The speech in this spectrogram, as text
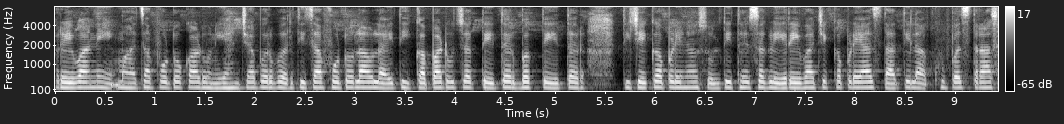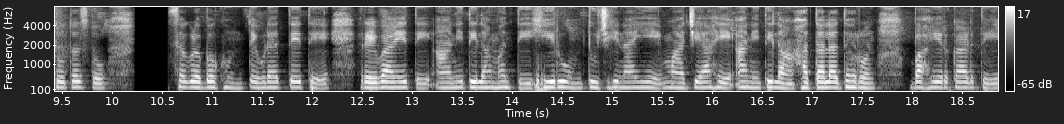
रेवाने माझा फोटो काढून ह्यांच्याबरोबर तिचा फोटो लावलाय. ती कपाट उचकते तर बघते. तर तिचे कपडे नसून तिथे सगळे रेवाचे कपडे असतात. तिला खूपच त्रास होत असतो. सगळं बघून तेवढ्यात तेथे रेवा येते आणि तिला म्हणते ही रूम तुझी नाही आहे माझी आहे. आणि तिला हाताला धरून बाहेर काढते.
